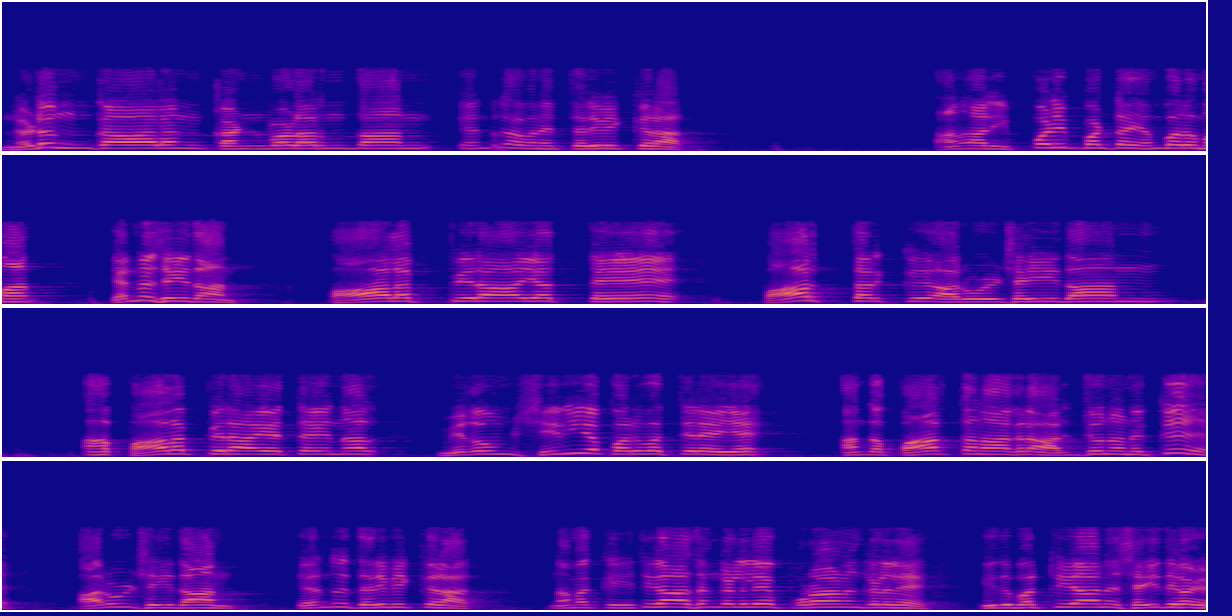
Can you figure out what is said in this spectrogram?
நெடுங்காலங் கண் வளர்ந்தான் என்று அவனை தெரிவிக்கிறார். ஆனால் இப்படிப்பட்ட எம்பெருமான் என்ன செய்தான்? பாலப்பிராயத்தே பார்த்தற்கு அருள் செய்தான். பாலப்பிராயத்தை என்னால் மிகவும் சிறிய பருவத்திலேயே அந்த பார்த்தனாகிற அர்ஜுனனுக்கு அருள் செய்தான் என்று தெரிவிக்கிறார். நமக்கு இதிகாசங்களிலே புராணங்களிலே இது பற்றியான செய்திகள்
